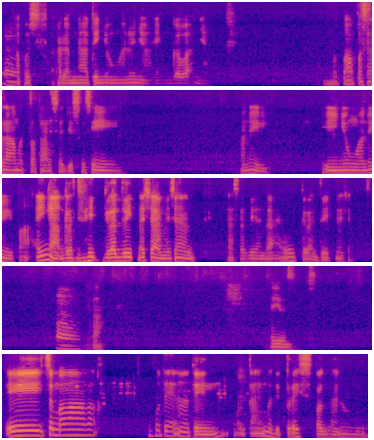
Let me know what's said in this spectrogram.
Hmm. tapos alam natin yung ano niya, yung gawa niya. Magpapasalamat pa tayo sa Diyos kasi ano eh, yun yung ano eh, pa, ay nga, graduate, graduate na siya. Minsan, sasabihan tayo, oh, graduate na siya. Hmm. Ayun. Eh, sa mga kaputi natin, huwag tayong ma-depress pag ano,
